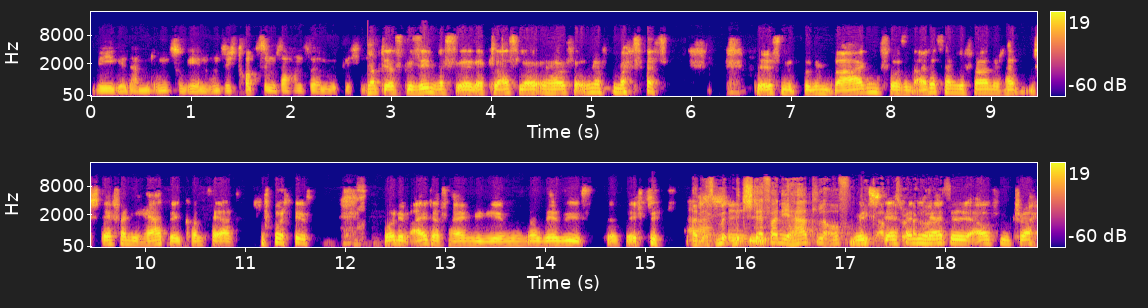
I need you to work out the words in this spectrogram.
Wege, damit umzugehen und sich trotzdem Sachen zu ermöglichen. Habt ihr das gesehen, was äh, der Klaas Häufer Umlauf gemacht hat? Der ist mit so einem Wagen vor so ein Altersheim gefahren und hat ein Stefanie Hertel-Konzert vor dem, vor dem Altersheim gegeben. Das war sehr süß, tatsächlich. Also das mit, mit. Stefanie Hertel auf dem Mit Stefanie? Hertel auf dem Truck.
